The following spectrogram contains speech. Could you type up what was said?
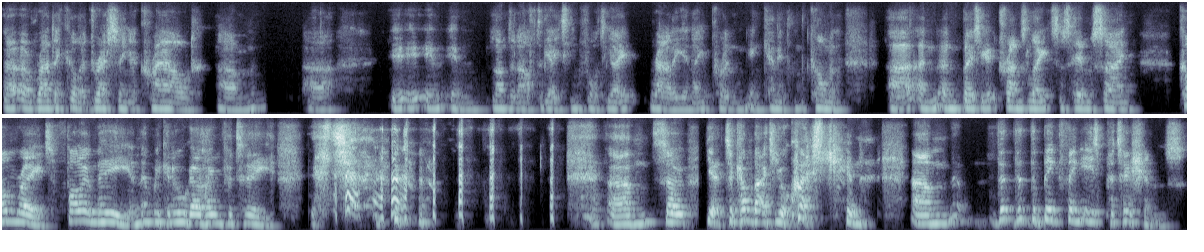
a, a radical addressing a crowd um, uh, in, in London after the 1848 rally in April in, in Kennington Common, uh, and, and basically it translates as him saying, "Comrades, follow me, and then we can all go home for tea." um, so yeah, to come back to your question, um, the, the, the, big thing is petitions.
